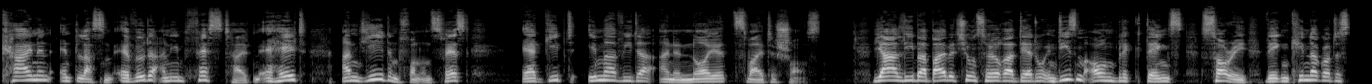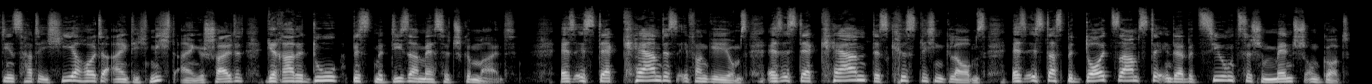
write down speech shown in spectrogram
keinen entlassen, er würde an ihm festhalten, er hält an jedem von uns fest, er gibt immer wieder eine neue zweite Chance. Ja, lieber Bibletunes-Hörer, der du in diesem Augenblick denkst, sorry, wegen Kindergottesdienst hatte ich hier heute eigentlich nicht eingeschaltet, gerade du bist mit dieser Message gemeint. Es ist der Kern des Evangeliums. Es ist der Kern des christlichen Glaubens. Es ist das Bedeutsamste in der Beziehung zwischen Mensch und Gott.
